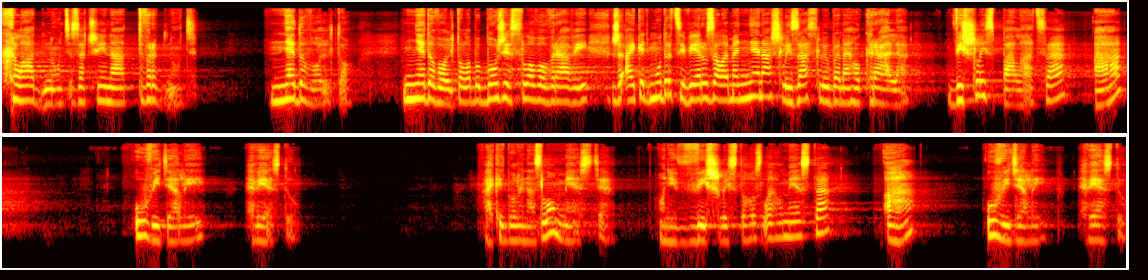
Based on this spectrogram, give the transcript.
chladnúť, začína tvrdnúť. Nedovoľ to. Nedovoľ to, lebo Božie slovo vraví, že aj keď mudrci v Jeruzaleme nenašli zasľúbeného kráľa, vyšli z paláca a uvideli hviezdu. Aj keď boli na zlom mieste, oni vyšli z toho zlého miesta a uvideli hviezdu.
